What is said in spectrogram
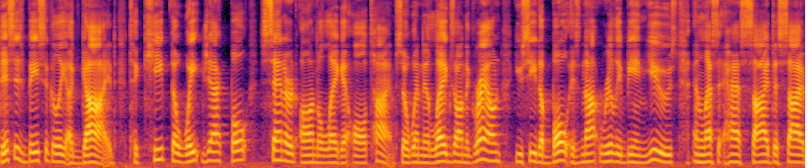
This is basically a guide to keep the weight jack bolt centered on the leg at all times. So when the leg's on the ground, you see the bolt is not really being used unless it has side to side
